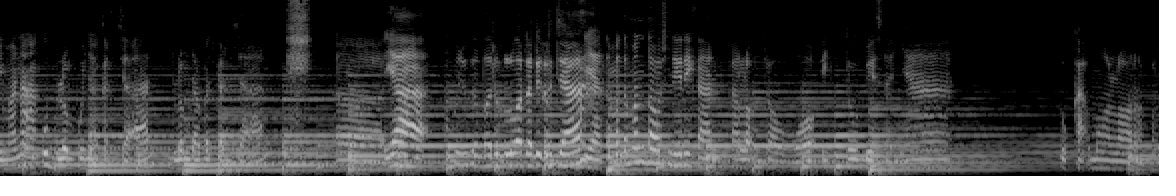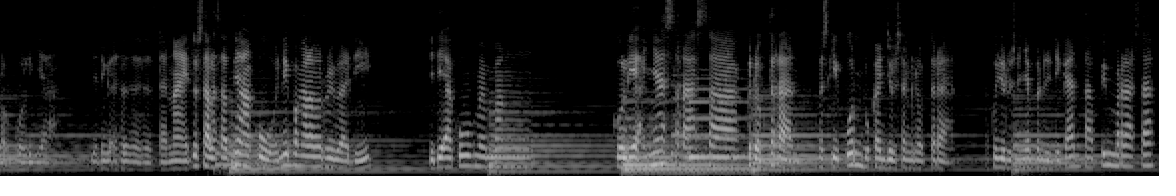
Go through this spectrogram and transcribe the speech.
Di mana aku belum punya kerjaan, belum dapat kerjaan. Eh, ya, aku juga baru keluar dari kerja. Ya teman-teman tahu sendiri kan, kalau cowok itu biasanya suka molor kalau. Jadi nggak selesai-selesai. Nah itu salah satunya aku. Ini pengalaman pribadi. Jadi aku memang kuliahnya serasa kedokteran, meskipun bukan jurusan kedokteran. Aku jurusannya pendidikan, tapi merasa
